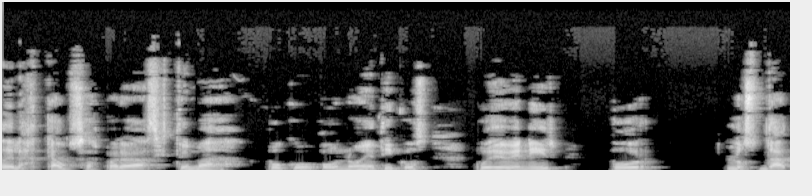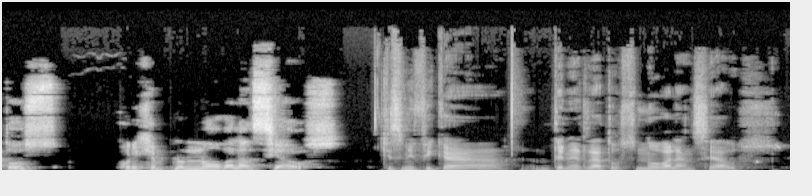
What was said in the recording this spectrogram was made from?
de las causas para sistemas poco o no éticos puede venir por los datos, por ejemplo, no balanceados. ¿Qué significa tener datos no balanceados?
